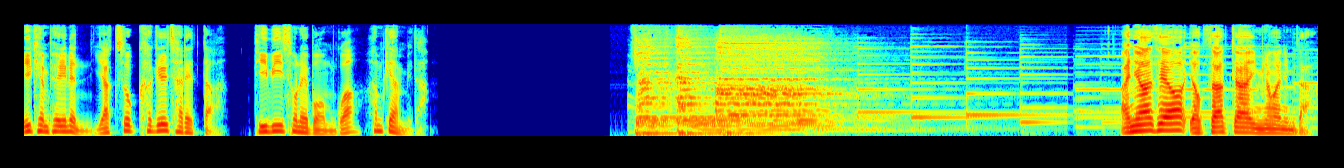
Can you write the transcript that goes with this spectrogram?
이 캠페인은 약속하길 잘했다. DB손해보험과 함께합니다. 안녕하세요. 역사학자 임용한입니다.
